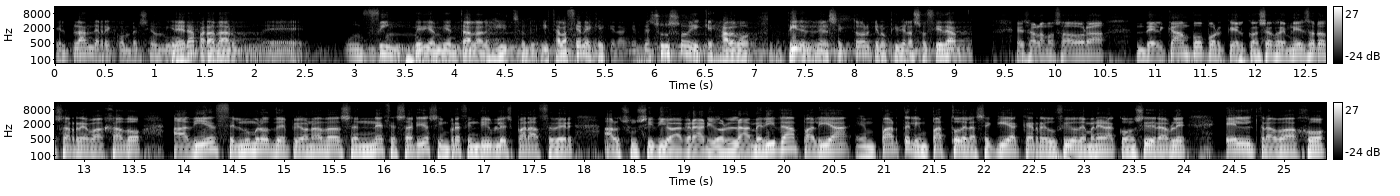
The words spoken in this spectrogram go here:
El plan de reconversión minera para dar eh, un fin medioambiental a las inst- instalaciones que quedan en desuso y que es algo que nos pide desde el sector, que nos pide la sociedad. Les hablamos ahora del campo porque el Consejo de Ministros ha rebajado a 10 el número de peonadas necesarias, imprescindibles para acceder al subsidio agrario. La medida palía en parte el impacto de la sequía que ha reducido de manera considerable el trabajo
